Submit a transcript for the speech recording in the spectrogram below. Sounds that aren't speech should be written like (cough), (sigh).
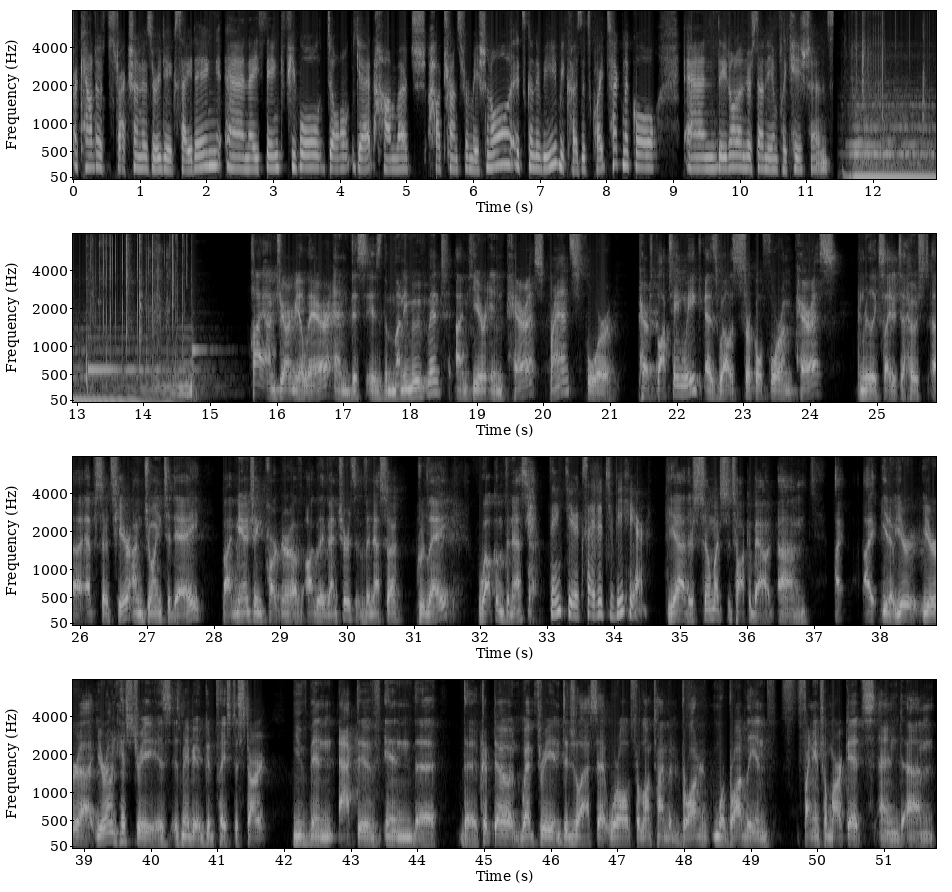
account abstraction is really exciting. And I think people don't get how much, how transformational it's going to be because it's quite technical and they don't understand the implications. Hi, I'm Jeremy Allaire, and this is the Money Movement. I'm here in Paris, France, for Paris Blockchain Week, as well as Circle Forum Paris, and really excited to host uh, episodes here. I'm joined today by managing partner of Aglaé Ventures, Vanessa Grellet. Welcome, Vanessa. Thank you. Excited to be here. Yeah, there's so much to talk about. Um, I, I, you know, your your uh, your own history is is maybe a good place to start. You've been active in the the crypto and Web3 and digital asset world for a long time, but broader, more broadly in financial markets and, um,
